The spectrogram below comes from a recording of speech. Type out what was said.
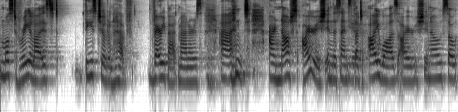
must have realized these children have very bad manners and are not Irish in the sense yeah. that I was Irish, you know. So,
